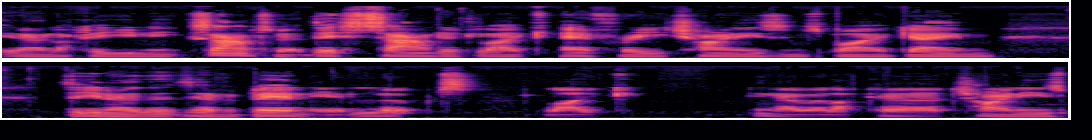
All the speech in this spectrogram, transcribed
you know, like a unique sound to it. This sounded like every Chinese-inspired game that you know that's ever been. It looked like, you know, like a Chinese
